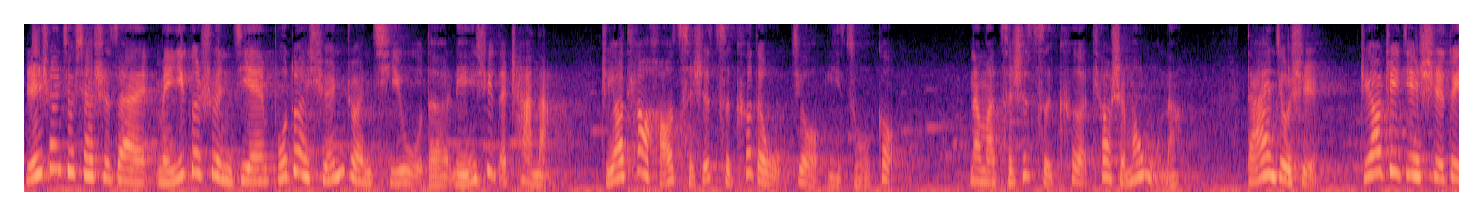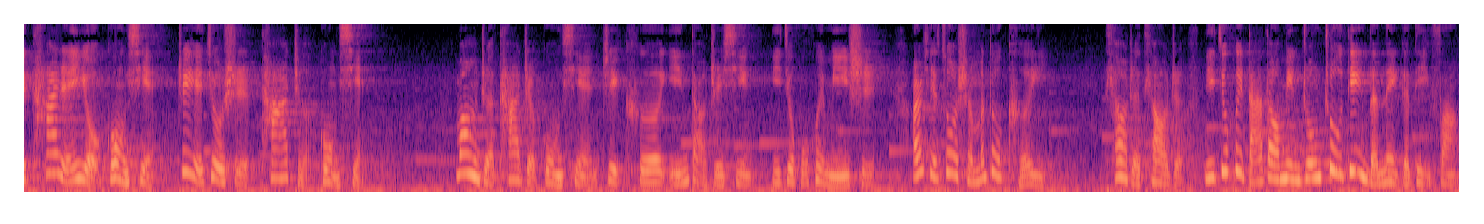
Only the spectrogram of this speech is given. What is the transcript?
人生就像是在每一个瞬间不断旋转起舞的连续的刹那，只要跳好此时此刻的舞就已足够。那么此时此刻跳什么舞呢？答案就是。只要这件事对他人有贡献，这也就是他者贡献。望着他者贡献这颗引导之心，你就不会迷失，而且做什么都可以。跳着跳着，你就会达到命中注定的那个地方。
